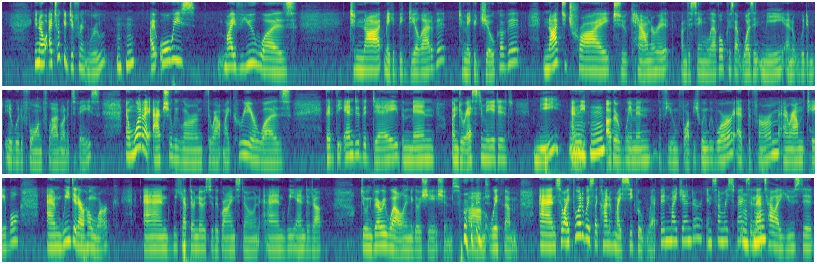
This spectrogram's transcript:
You know, I took a different route. Mm-hmm. I always, my view was to not make a big deal out of it, to make a joke of it, not to try to counter it on the same level because that wasn't me and it would have, it would have fallen flat on its face. And what I actually learned throughout my career was that at the end of the day, the men underestimated me and the mm-hmm. other women, the few and far between we were at the firm and around the table. And we did our homework and we kept our nose to the grindstone and we ended up doing very well in negotiations um, with them. And so I thought it was like kind of my secret weapon, my gender, in some respects. And that's how I used it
